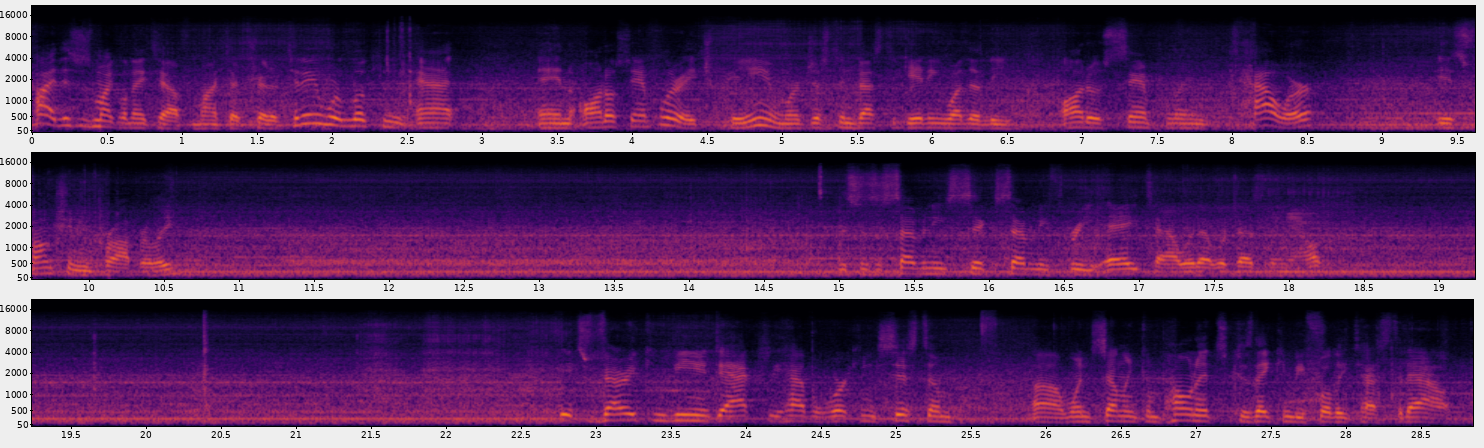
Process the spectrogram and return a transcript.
Hi, this is Michael Natale from HiTechTrader. Today we're looking at an auto sampler HP and we're just investigating whether the auto sampling tower is functioning properly. This is a 7673A tower that we're testing out. It's very convenient to actually have a working system uh, when selling components because they can be fully tested out.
